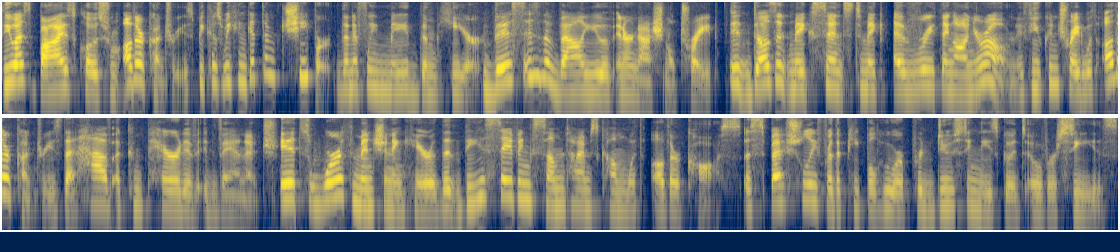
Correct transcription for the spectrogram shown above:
The US buys clothes from other countries because we can get them cheaper than if we made them here. This is the value of international trade. It doesn't make sense to make everything on your own if you can trade with with other countries that have a comparative advantage. It's worth mentioning here that these savings sometimes come with other costs, especially for the people who are producing these goods overseas.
